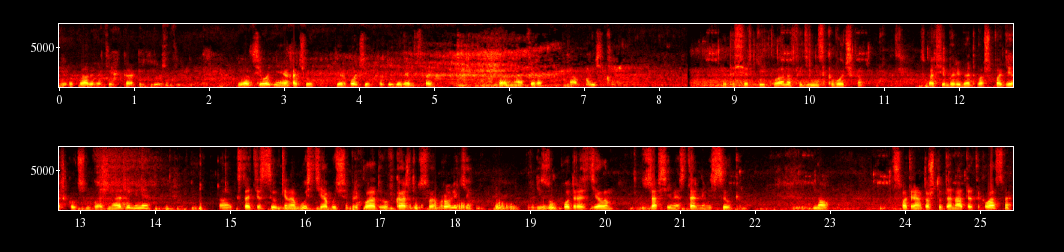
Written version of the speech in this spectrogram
и выкладывать их как есть. И вот сегодня я хочу в первую очередь поблагодарить своих донатеров на Бусти. Это Сергей Кланов и Денис Квочка. Спасибо, ребят, ваша поддержка очень важна для меня. А, кстати, ссылки на Бусти я обычно прикладываю в каждом своем ролике внизу под разделом со всеми остальными ссылками. Но, несмотря на то, что донат это классно,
